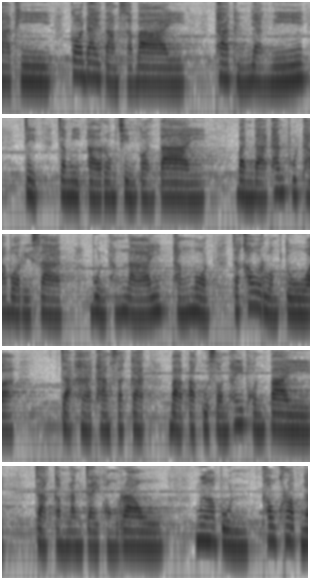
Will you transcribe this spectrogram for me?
นาที ก็ได้ตามสบาย ถ้าถึงอย่างนี้ จิตจะมีอารมณ์ชินก่อนตาย บรรดาท่านพุทธบริษัทบุญทั้งหลาย ทั้งหมดจะเข้ารวมตัว จะหาทางสกัดบาปอากุศลให้พ้นไป จากกำลังใจของเรา เมื่อบุญเข้าครอบง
